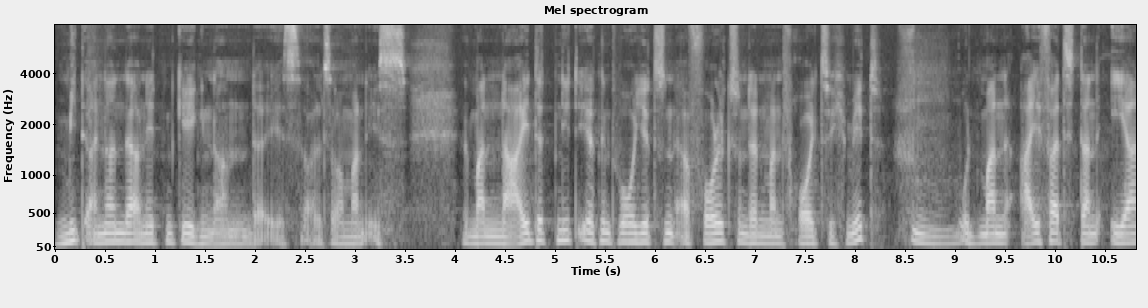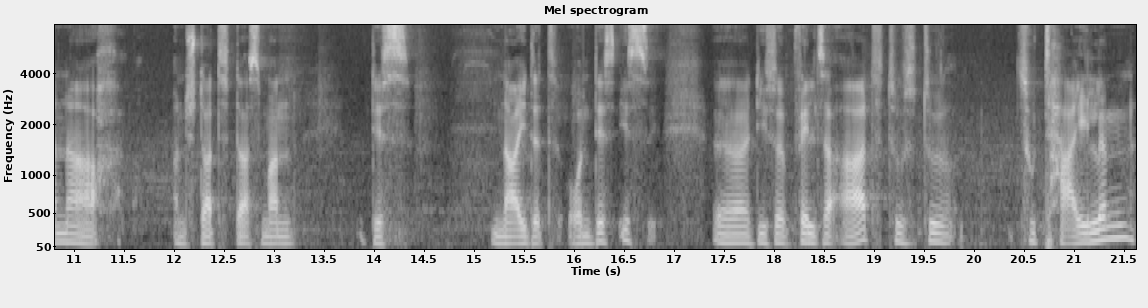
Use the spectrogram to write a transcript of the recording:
Miteinander und nicht ein Gegeneinander ist. Also man ist, man neidet nicht irgendwo jetzt einen Erfolg, sondern man freut sich mit mhm. und man eifert dann eher nach, anstatt dass man das neidet. Und das ist äh, diese Pfälzer Art zu, zu, zu teilen,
